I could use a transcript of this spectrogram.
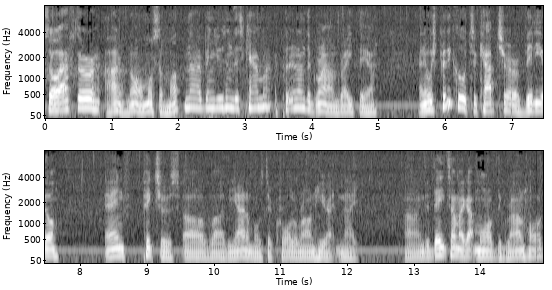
So after, I don't know, almost a month now I've been using this camera. I put it on the ground right there and it was pretty cool to capture video and pictures of uh, the animals that crawl around here at night. Uh, in the daytime, I got more of the groundhog.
